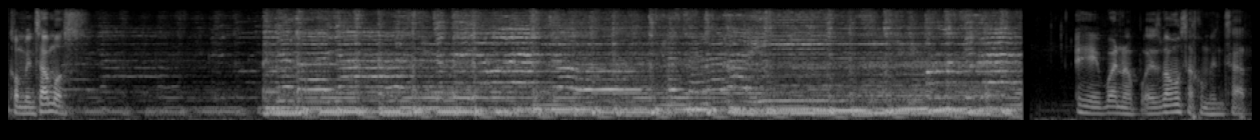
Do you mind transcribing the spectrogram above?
comenzamos. Eh, bueno, pues vamos a comenzar.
